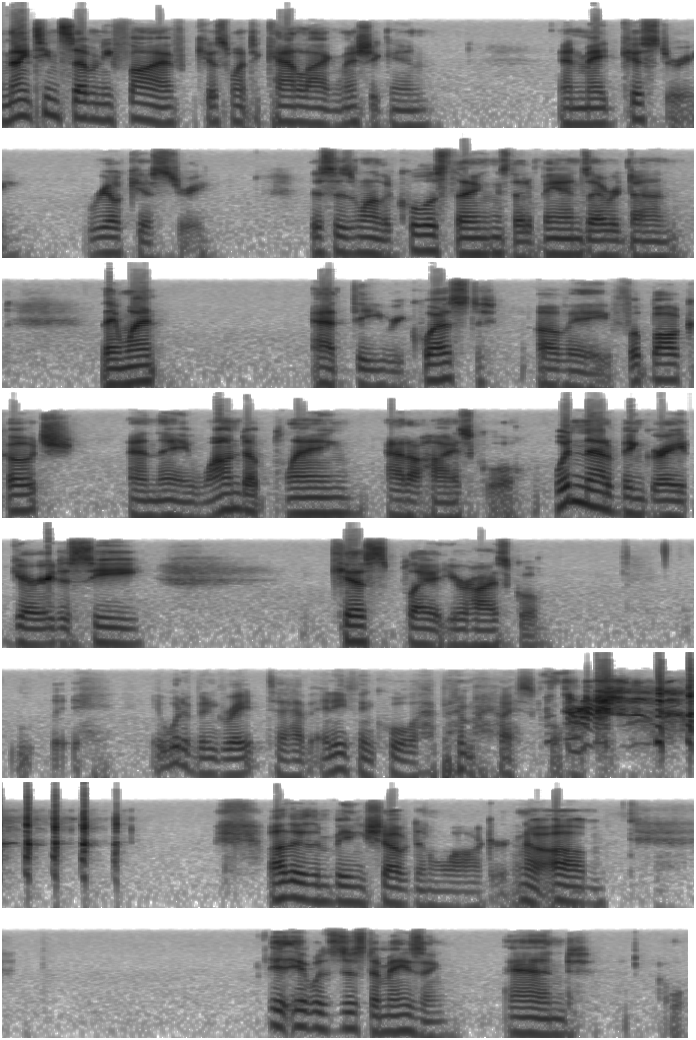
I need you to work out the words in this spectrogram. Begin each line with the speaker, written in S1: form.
S1: In 1975, Kiss went to Cadillac, Michigan, and made Kisstory, real Kisstory. This is one of the coolest things that a band's ever done. They went at the request of a football coach, and they wound up playing at a high school. Wouldn't that have been great, Gary, to see Kiss play at your high school?
S2: It would have been great to have anything cool happen at my high school.
S1: Other than being shoved in a locker. No, um, it, it was just amazing. And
